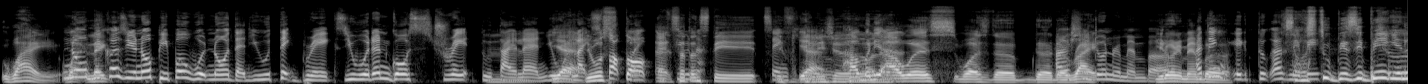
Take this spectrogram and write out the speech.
why? No, Why- like- because you know people would know that you would take breaks. You wouldn't go straight to Thailand. You Yeah. would like You will stop, stop, like, at certain ni- states. Thank if you. yeah. Malaysia, How many hours was the the, the I actually ride? don't remember. You don't remember? I think it took us So I was maybe too busy being two- in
